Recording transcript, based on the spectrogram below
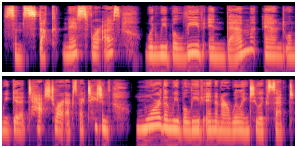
some stuckness for us when we believe in them and when we get attached to our expectations more than we believe in and are willing to accept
